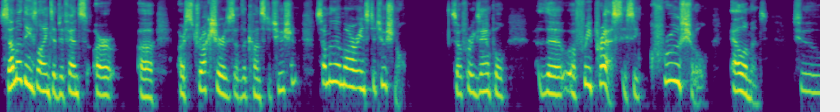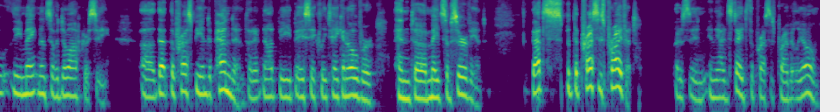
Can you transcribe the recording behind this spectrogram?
Some of these lines of defense are uh, are structures of the Constitution. Some of them are institutional. So, for example, the free press is a crucial element to the maintenance of a democracy. Uh, that the press be independent, that it not be basically taken over and uh, made subservient. That's but the press is private. That is in, in the United States, the press is privately owned,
